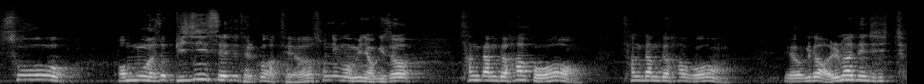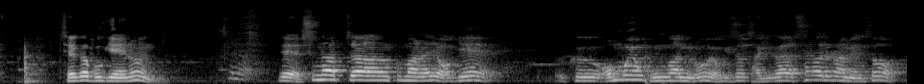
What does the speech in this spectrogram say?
소 업무에서 비즈니스 해도 될 것 같아요. 손님 오면 여기서 상담도 하고 상담도 하고 여기다 얼마든지 제가 보기에는 수납. 예, 수납장뿐만 아니라 여기에 그 업무용 공간으로 여기서 자기가 생활을 하면서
